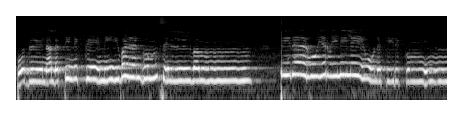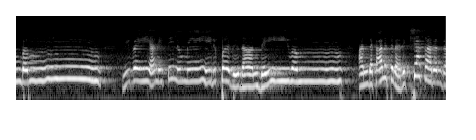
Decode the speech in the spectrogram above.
பொது நலத்தினுக்கு நீ வழங்கும் செல்வம். பிறர் உயர்வினிலே உனக்கு இருக்கும் இன்பம் இவை அனைத்திலுமே இருப்பதுதான் தெய்வம். அந்த காலத்துல ரிக்ஷாக்காரன்ற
